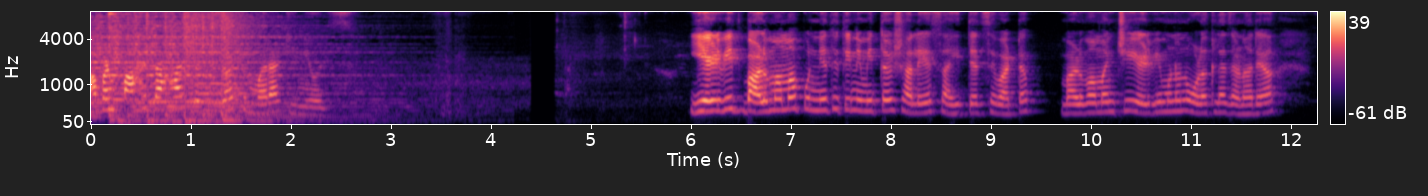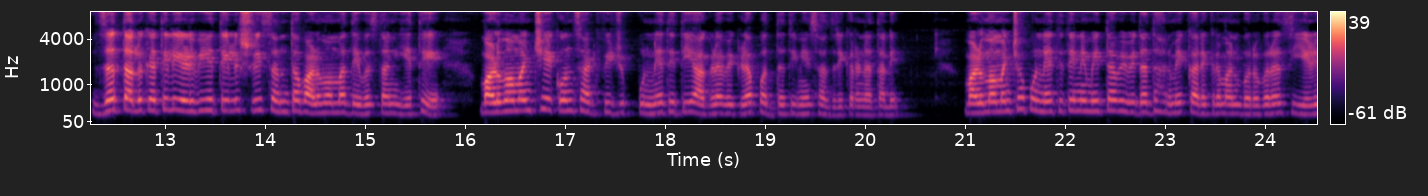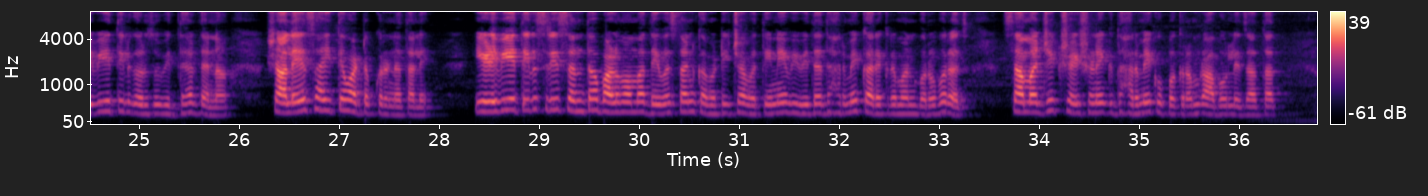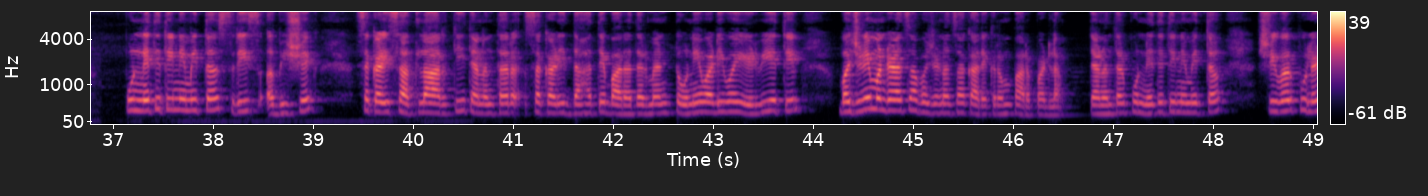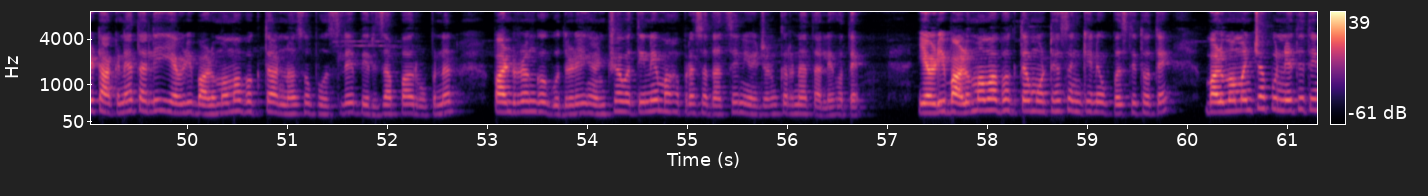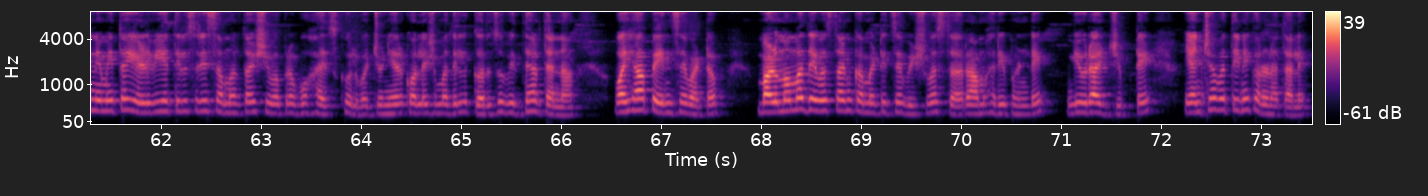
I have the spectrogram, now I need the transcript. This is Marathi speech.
आपण पाहत आहात जत मराठी न्यूज. येळवीत बाळूमामा पुण्यतिथी निमित्त शालेय साहित्याचे वाटप. बाळूमामांची येळवी म्हणून ओळखल्या जाणाऱ्या जत तालुक्यातील येळवी येथील श्री संत बाळूमामा देवस्थान येथे बाळूमामांची एकोणसाठवी जी पुण्यतिथी आगळ्या वेगळ्या पद्धतीने साजरी करण्यात आली. बाळूमामांच्या पुण्यतिथीनिमित्त विविध धार्मिक कार्यक्रमांबरोबरच येळवी येथील गरजू विद्यार्थ्यांना शालेय साहित्य वाटप करण्यात आले. येळवी येथील श्री संत बाळूमामा देवस्थान कमिटीच्या वतीने विविध धार्मिक कार्यक्रमांबरोबरच सामाजिक शैक्षणिक धार्मिक उपक्रम राबवले जातात. पुण्यतिथीनिमित्त श्रीस अभिषेक सकाळी सातला आरती त्यानंतर सकाळी दहा ते बारा दरम्यान टोनेवाडी व येळवी येथील भजनी मंडळाचा भजनाचा कार्यक्रम पार पडला. त्यानंतर पुण्यतिथीनिमित्त श्रीवर फुले टाकण्यात आली. यावेळी बाळूमामा भक्त अण्णासो भोसले बिरजाप्पा रूपनर पांडुरंग गुदळे यांच्या वतीने महाप्रसादाचे नियोजन करण्यात आले होते. यावेळी बाळूमामा भक्त मोठ्या संख्येने उपस्थित होते. बाळूमामांच्या पुण्यतिथीनिमित्त येळवी येथील श्री समर्थ शिवप्रभू हायस्कूल व ज्युनियर कॉलेजमधील गरजू विद्यार्थ्यांना वह्या पेनचे वाटप बाळूमामा देवस्थान कमिटीचे विश्वस्त रामहरी भंडे युवराज जिपटे यांच्या वतीने करण्यात आले.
